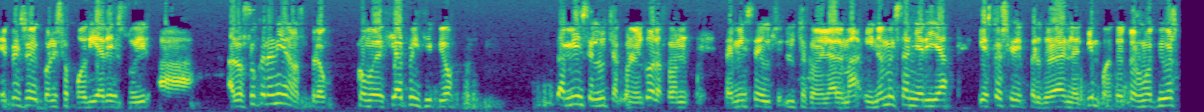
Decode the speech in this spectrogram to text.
él pensó que con eso podía destruir a, a los ucranianos, pero como decía al principio, también se lucha con el corazón, también se lucha con el alma, y no me extrañaría que esto se perdurara en el tiempo, entre otros motivos,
